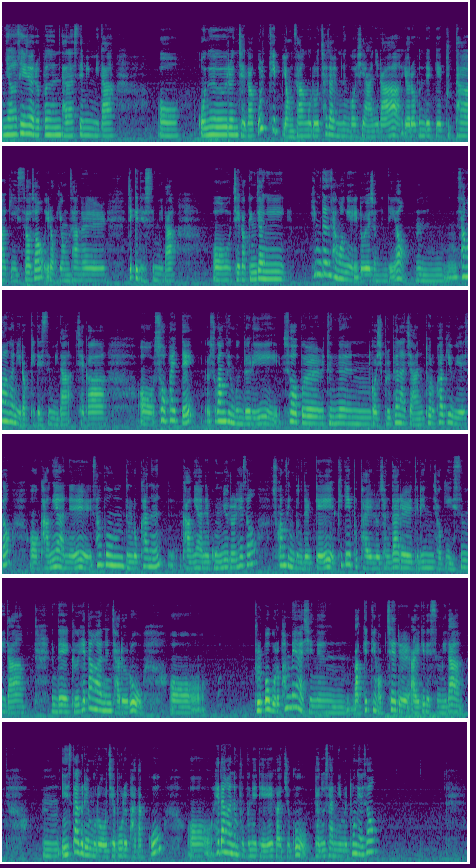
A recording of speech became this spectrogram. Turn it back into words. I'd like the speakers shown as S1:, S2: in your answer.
S1: 안녕하세요 여러분. 다나쌤입니다. 어, 오늘은 제가 꿀팁 영상으로 찾아뵙는 것이 아니라 여러분들께 부탁이 있어서 이렇게 영상을 찍게 됐습니다. 어, 제가 굉장히 힘든 상황에 놓여졌는데요. 음, 상황은 이렇게 됐습니다. 제가 어, 수업할 때 수강생분들이 수업을 듣는 것이 불편하지 않도록 하기 위해서 어, 강의안을 상품 등록하는 강의안을 공유를 해서 수강생분들께 PDF 파일로 전달을 드린 적이 있습니다. 근데 그 해당하는 자료로 어, 불법으로 판매하시는 마케팅 업체를 알게 됐습니다. 음, 인스타그램으로 제보를 받았고 어, 해당하는 부분에 대해 가지고 변호사님을 통해서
